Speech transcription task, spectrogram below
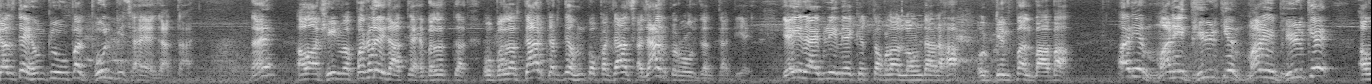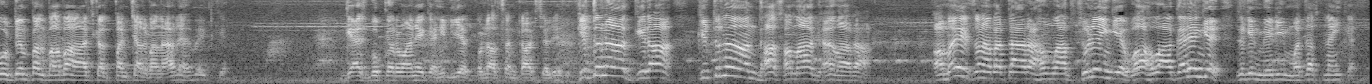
चलते हैं उनके ऊपर फूल बिछाया जाता है? और आखिर में पकड़े जाते हैं बलात्कार वो बलात्कार करते हैं, उनको पचास हज़ार करोड़ जनता दिए। यही रायबली में कितना बड़ा लौंडा रहा और डिम्पल बाबा। अरे, मारे भीड़ के, मारे भीड़ के, अब वो डिम्पल बाबा आजकल पंचर बना रहे हैं बैठ के। गैस बुक करवाने कहीं लिए राशन कार्ड चले। कितना गिरा, कितना अंधा समाज है हमारा। अब मैं इतना बता रहा हूँ, आप सुनेंगे वाह वाह करेंगे, लेकिन मेरी मदद नहीं करेंगे।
